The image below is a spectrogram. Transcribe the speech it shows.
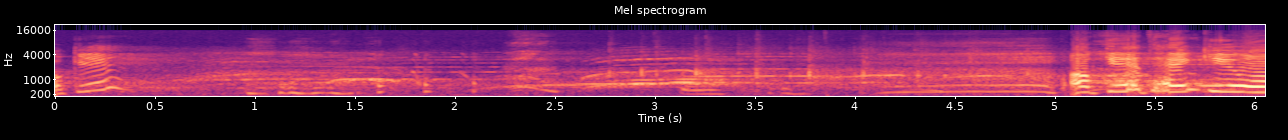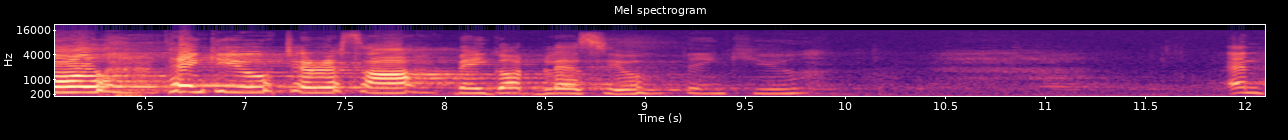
okay? okay, thank you all. Thank you, Teresa. May God bless you. Thank you. And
